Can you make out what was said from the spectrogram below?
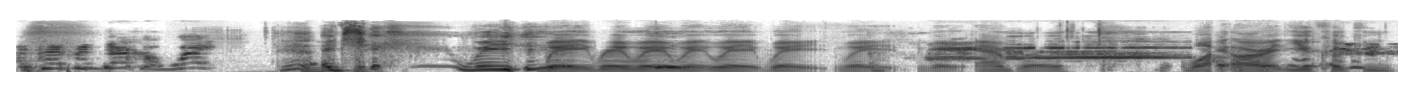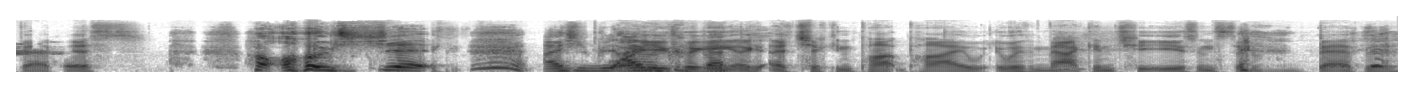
I said Bendeca, wait! we Wait, wait, wait, wait, wait, wait, wait, wait, Ambrose. Why aren't you cooking Beppis? Oh shit! I should be. Why I are you cooking a, a chicken pot pie with mac and cheese instead of Beppis?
